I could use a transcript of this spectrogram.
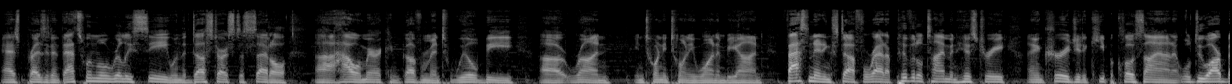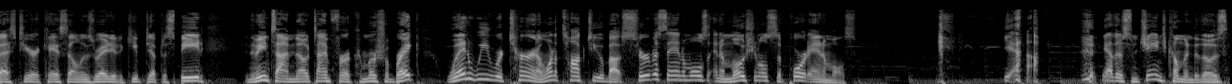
as president, that's when we'll really see, when the dust starts to settle, uh, how American government will be uh, run in 2021 and beyond. Fascinating stuff. We're at a pivotal time in history. I encourage you to keep a close eye on it. We'll do our best here at KSL News Radio to keep you up to speed. In the meantime, though, time for a commercial break. When we return, I want to talk to you about service animals and emotional support animals. yeah. Yeah, there's some change coming to those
